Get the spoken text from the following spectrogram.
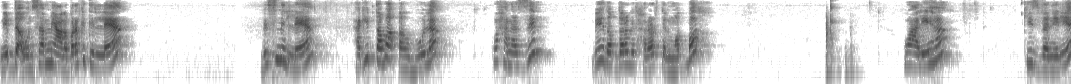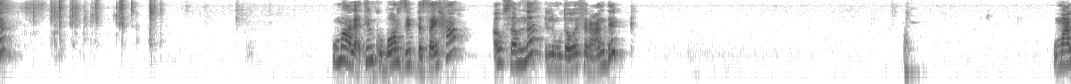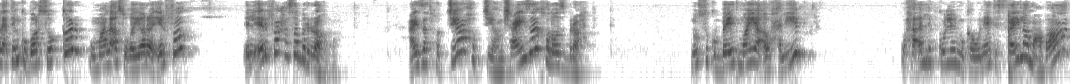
نبدأ ونسمي على بركة الله. بسم الله. هجيب طبق أو بولة وهنزل بيضة بدرجة حرارة المطبخ. وعليها كيس فانيليا. ومعلقتين كبار زبدة سايحة أو سمنة اللي متوافر عندك. ومعلقتين كبار سكر ومعلقة صغيرة قرفة. القرفة حسب الرغبة. عايزة تحطيها حطيها. مش عايزة خلاص براحتك. نص كوباية مية أو حليب. وهقلب كل المكونات السايلة مع بعض.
